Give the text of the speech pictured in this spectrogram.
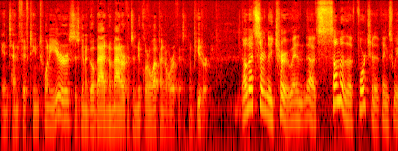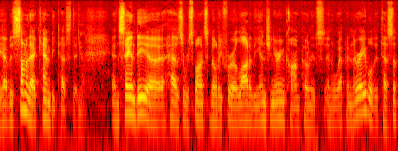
in 10, 15, 20 years is going to go bad no matter if it's a nuclear weapon or if it's a computer. Oh, that's certainly true. And uh, some of the fortunate things we have is some of that can be tested. Yeah. And Sandia has a responsibility for a lot of the engineering components in a weapon. They're able to test them,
